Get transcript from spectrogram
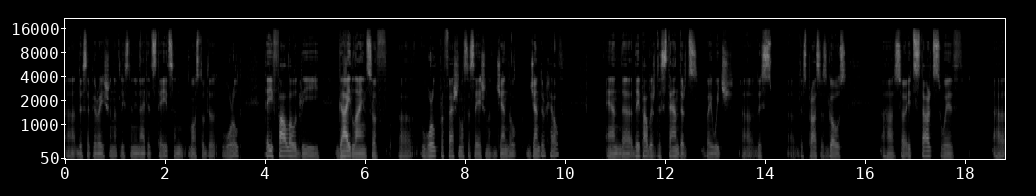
uh, this operation at least in the united states and most of the world they follow the guidelines of uh, World Professional Association of Gender, Gender Health, and uh, they publish the standards by which uh, this uh, this process goes. Uh, so it starts with uh,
